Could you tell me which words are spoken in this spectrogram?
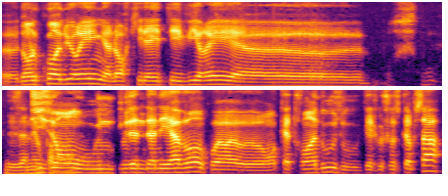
euh, dans le coin du ring alors qu'il a été viré euh, Des années 10 ans ou une douzaine d'années avant, quoi, euh, en 92 ou quelque chose comme ça.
